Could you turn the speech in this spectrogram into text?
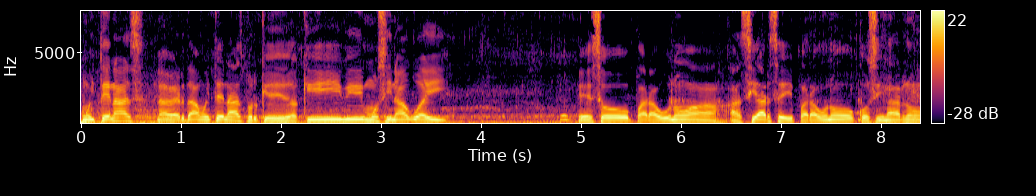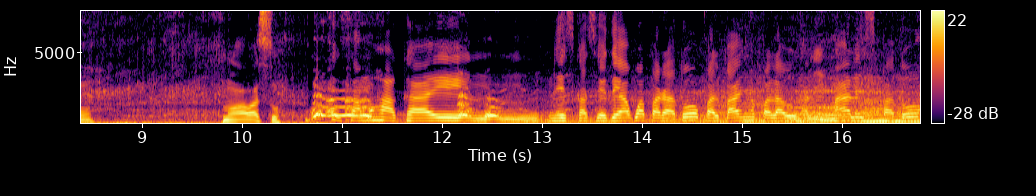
Muy tenaz, la verdad muy tenaz porque aquí vivimos sin agua y eso para uno asearse y para uno cocinar no, no abasto. Estamos acá en escasez de agua para todo, para el baño, para los animales, para todo.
